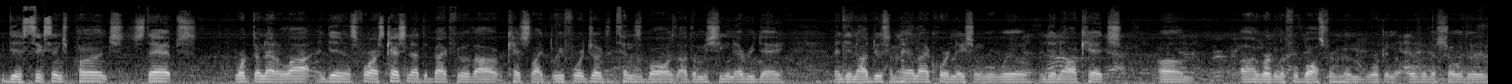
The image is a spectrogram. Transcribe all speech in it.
We did six inch punch, steps, worked on that a lot. And then as far as catching at the backfield, I'll catch like three, four jugs of tennis balls out the machine every day. And then I'll do some hand eye coordination with Will. And then I'll catch um, uh, regular footballs from him, working over the shoulder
